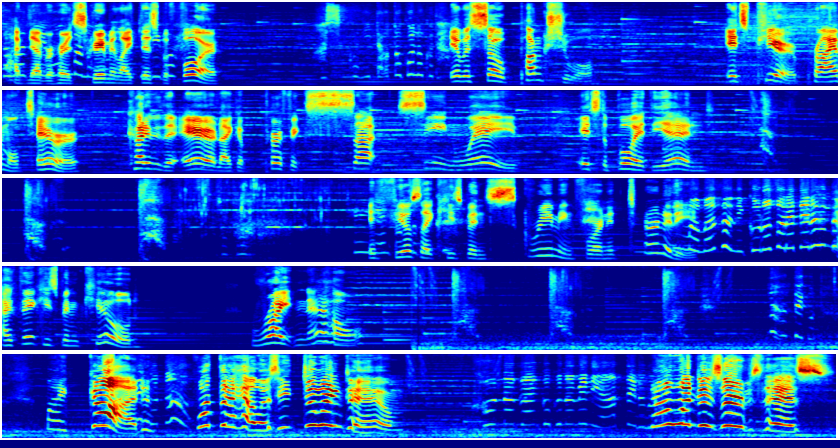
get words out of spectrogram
I've never heard screaming like this before. It was so punctual. It's pure primal terror, cutting through the air like a perfect so- sine wave. It's the boy at the end. It feels like he's been screaming for an eternity. I think he's been killed. Right now. My god! What the hell is he doing to him? No one deserves this!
